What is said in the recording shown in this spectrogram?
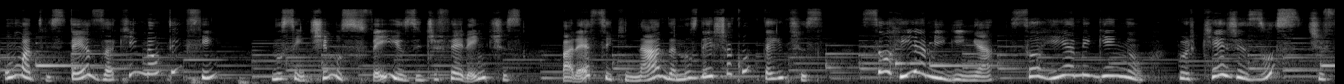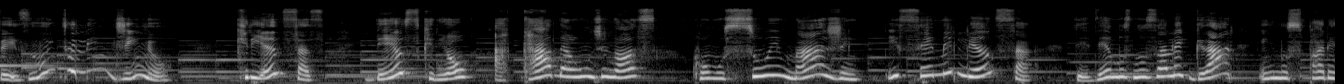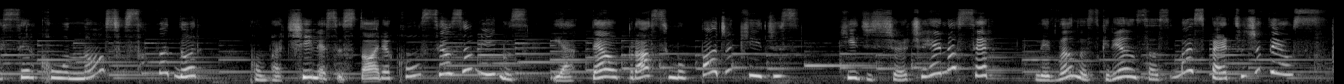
uma tristeza que não tem fim. Nos sentimos feios e diferentes. Parece que nada nos deixa contentes. Sorri, amiguinha, sorri, amiguinho, porque Jesus te fez muito lindinho. Crianças, Deus criou a cada um de nós como sua imagem e semelhança. Devemos nos alegrar em nos parecer com o nosso Salvador Compartilhe essa história com seus amigos e até o próximo Pod Kids, Kids Church Renascer, levando as crianças mais perto de Deus.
